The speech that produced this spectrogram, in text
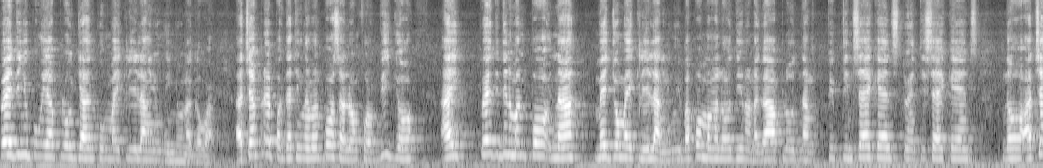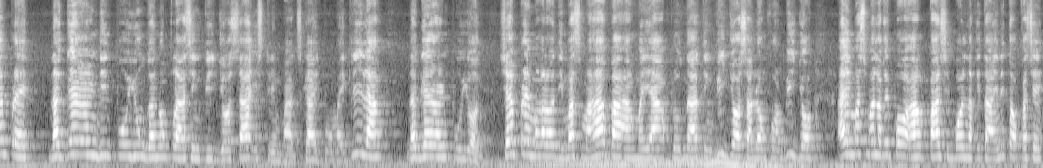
pwede nyo pong i-upload yan kung maikli lang yung inyong nagawa. At syempre, pagdating naman po sa long form video, ay pwede din naman po na medyo maikli lang. Yung iba po mga lodi no, nag-upload ng 15 seconds, 20 seconds, no? At syempre, nag-earn din po yung ganong klaseng video sa stream ads. Kahit po maikli lang, nag-earn po yon. Syempre mga lodi, mas mahaba ang may upload nating video sa long form video, ay mas malaki po ang possible na kitain nito kasi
